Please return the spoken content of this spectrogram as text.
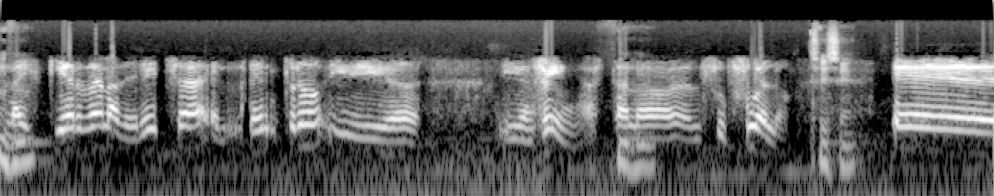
la izquierda, la derecha, el centro y, eh, y en fin, hasta la- el subsuelo. Sí, sí. Eh,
